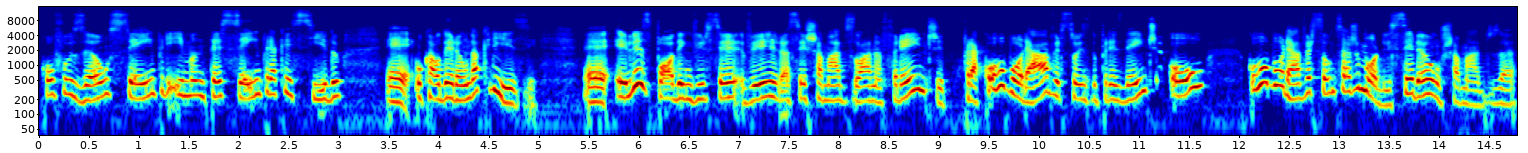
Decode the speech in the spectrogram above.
confusão sempre e manter sempre aquecido é, o caldeirão da crise. É, eles podem vir, ser, vir a ser chamados lá na frente para corroborar versões do presidente ou corroborar a versão do Sérgio Moro. Eles serão chamados a,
